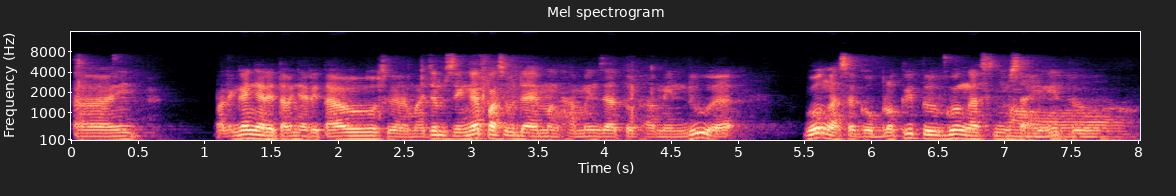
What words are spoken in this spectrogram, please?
eh paling nggak nyari tahu nyari tahu segala macam. Sehingga pas udah emang hamin satu hamin dua gue nggak segoblok itu gue nggak senyusahin itu. Oh.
